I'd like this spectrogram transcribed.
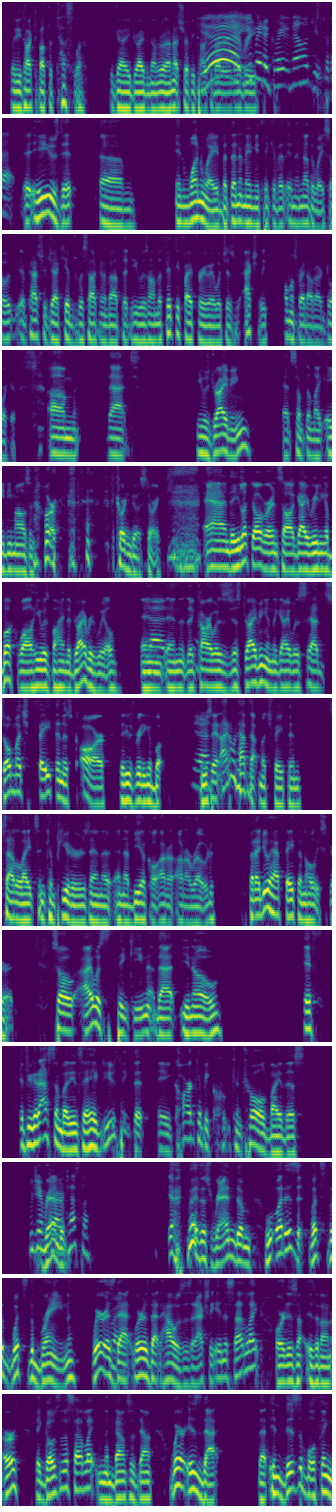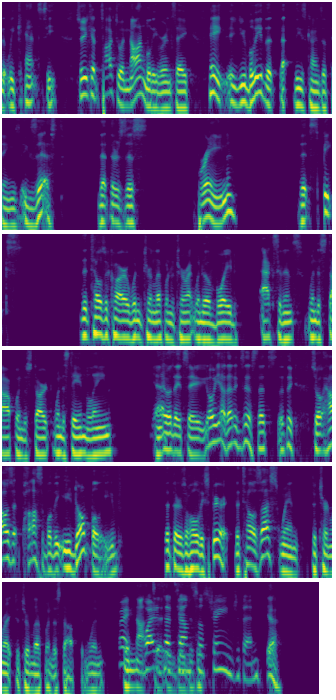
when he talked about the Tesla, the guy driving down the road. I'm not sure if he talked yeah, about it in every. you made a great analogy for that. he used it um, in one way, but then it made me think of it in another way. So uh, Pastor Jack Hibbs was talking about that he was on the 55 freeway, which is actually almost right out our door here. Um, that he was driving at something like 80 miles an hour, according to a story, and he looked over and saw a guy reading a book while he was behind the driver's wheel. And, Yes. and the car was just driving, and the guy was had so much faith in his car that he was reading a book. Yeah. He was saying, I don't have that much faith in satellites and computers and a, and a vehicle on a, on a road, but I do have faith in the Holy Spirit. So I was thinking that, you know, if, if you could ask somebody and say, Hey, do you think that a car could be c- controlled by this? Would you ever drive a Tesla? Yeah, by this random, what is it? What's the, what's the brain? Where is Right. that? Where is that house? Is it actually in a satellite or it is, is it on earth that goes to the satellite and then bounces down? Where is that that invisible thing that we can't see. So you could talk to a non-believer and say, "Hey, do you believe that, that these kinds of things exist? That there's this brain that speaks, that tells a car when to turn left, when to turn right, when to avoid accidents, when to stop, when to start, when to stay in the lane." Yes. And they'd say, "Oh yeah, that exists. That's the thing." So how is it possible that you don't believe that there's a Holy Spirit that tells us when to turn right, to turn left, when to stop, and when right. not Why does that sound so strange then? Yeah.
